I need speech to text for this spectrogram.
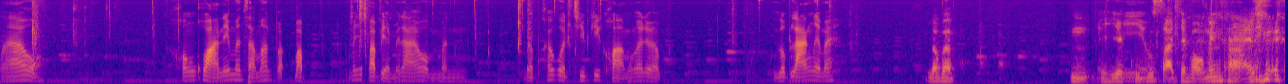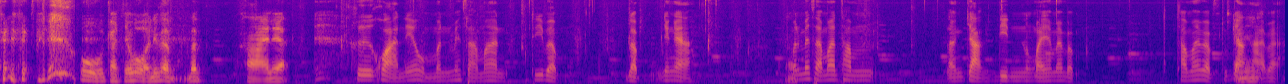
มาครับผมของขวานี่มันสามารถปรับปรับไม่ใช่ปรับเปลี่ยนไม่ได้ครับผมมันแบบเข้ากดชิปคลิกขวามันก็จะแบบลบล้างเลยไหมแล้วแบบ อืมไอ้เหี้ยมีกูอยู่อุตส่าห์จะบอกแม่งหายเลยโอ้กัดจะบอกนี่แบบแบบ หายเลยอะคือขวานเนี่ยผมมันไม่สามารถที่แบบแบบยังไงอะมันไม่สามารถทำหลังจากดินลงไปใช่ไหมแบบทำให้แบบทุกอย่างหายไปอะ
